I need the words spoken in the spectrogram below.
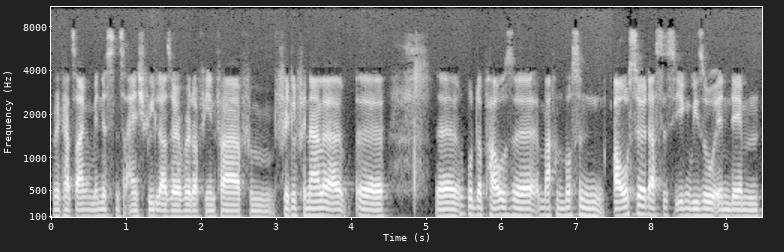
würde ich halt sagen, mindestens ein Spiel, also er wird auf jeden Fall vom Viertelfinale äh, äh, Runterpause machen müssen, außer dass es irgendwie so in dem,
